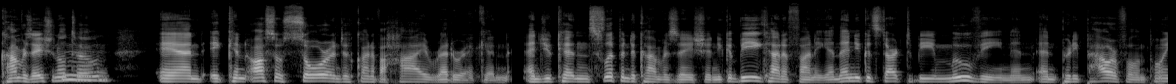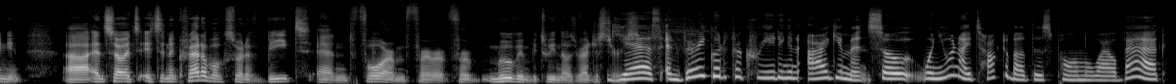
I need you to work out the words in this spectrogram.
conversational mm. tone and it can also soar into kind of a high rhetoric and and you can slip into conversation you can be kind of funny and then you could start to be moving and and pretty powerful and poignant uh, and so it's it's an incredible sort of beat and form for for moving between those registers. Yes, and very good for creating an argument. So when you and I talked about this poem a while back,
